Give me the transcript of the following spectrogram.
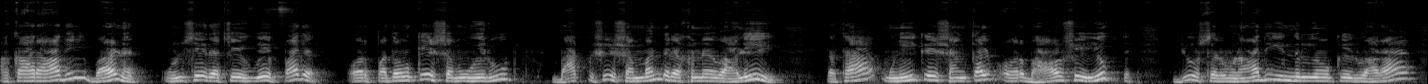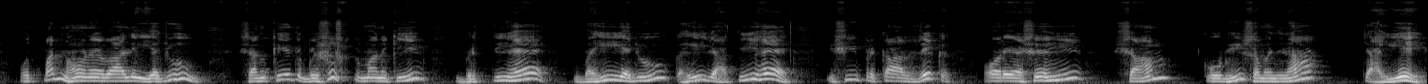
अकारादि वर्ण, उनसे रचे हुए पद और पदों के समूह रूप वाक्य से संबंध रखने वाली तथा उन्हीं के संकल्प और भाव से युक्त जो श्रवणादि इंद्रियों के द्वारा उत्पन्न होने वाली यजु संकेत विशिष्ट मन की वृत्ति है, वही यजु कही जाती है। इसी प्रकार ऋक और ऐसे ही शाम को भी समझना चाहिए।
